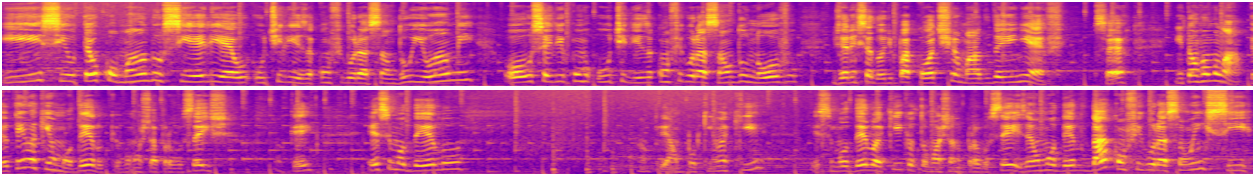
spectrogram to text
e se o teu comando se ele é, utiliza a configuração do Yumi ou se ele utiliza a configuração do novo gerenciador de pacote chamado DNF, certo? Então vamos lá. Eu tenho aqui um modelo que eu vou mostrar para vocês, ok? Esse modelo ampliar um pouquinho aqui. Esse modelo aqui que eu estou mostrando para vocês é um modelo da configuração em si,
